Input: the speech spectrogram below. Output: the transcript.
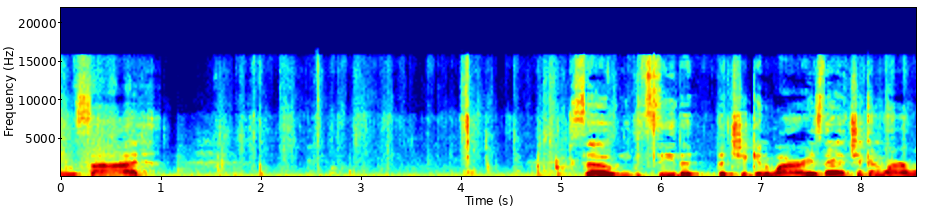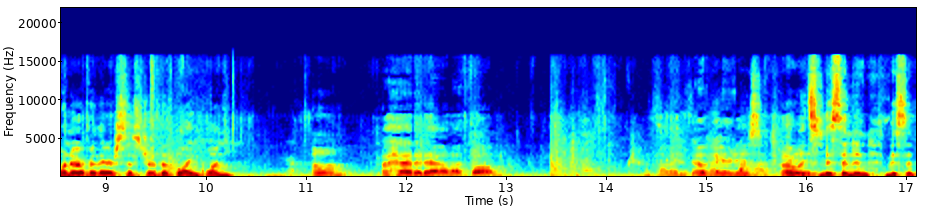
inside. So you can see the, the chicken wire. Is there a chicken wire one over there, sister? The blank one? Um, I had it out, I thought. Oh, here it is. Oh, it's missing and missing.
